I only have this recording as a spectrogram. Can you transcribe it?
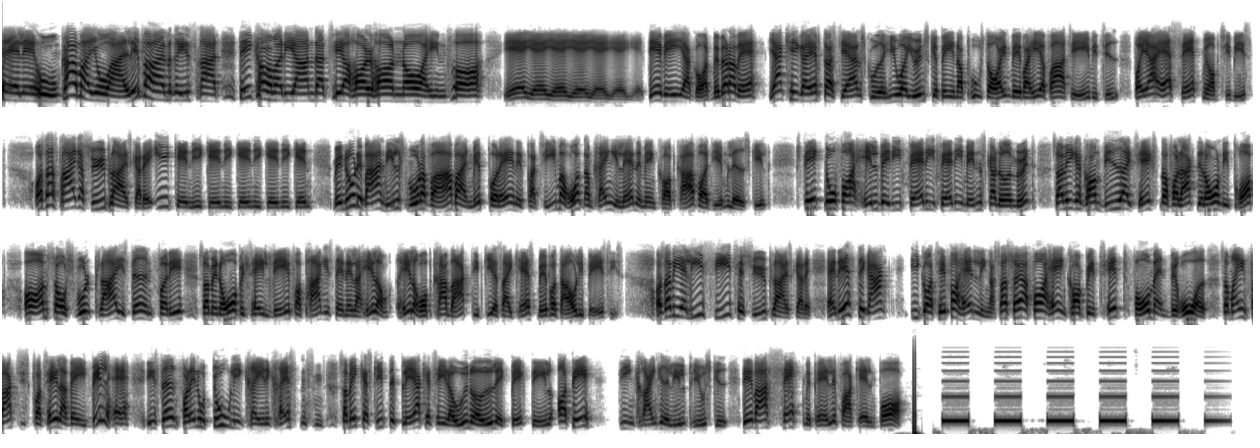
Pelle, hun kommer jo aldrig for en rigsret. Det kommer de andre til at holde hånden over hende for. Ja, ja, ja, ja, ja, ja, ja. Det ved jeg godt. Men ved du hvad? Jeg kigger efter stjerneskud og hiver i ønskeben og puster øjenvæbber herfra til evig tid. For jeg er sat med optimist. Og så strækker sygeplejerskerne igen, igen, igen, igen, igen. Men nu er det bare en lille smutter for arbejde midt på dagen et par timer rundt omkring i landet med en kop kaffe og et hjemmelavet skilt. Stik nu for helvede de fattige, fattige mennesker noget mønt, så vi kan komme videre i teksten og få lagt et ordentligt drop og omsorgsfuld pleje i stedet for det, som en overbetalt læge fra Pakistan eller Hellerup krampagtigt giver sig i kast med på daglig basis. Og så vil jeg lige sige til sygeplejerskerne, at næste gang i går til forhandlinger, så sørg for at have en kompetent formand ved roret, som rent faktisk fortæller, hvad I vil have, i stedet for den udulige Grete Christensen, som ikke kan skifte et blærekateter uden at ødelægge begge dele. Og det, din krænkede lille pivskid, det var sagt med Palle fra Kallenborg.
